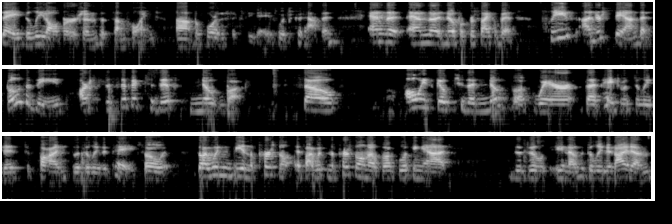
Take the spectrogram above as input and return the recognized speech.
say delete all versions at some point uh, before the 60 days, which could happen, and the, and the notebook recycle bin. Please understand that both of these are specific to this notebook. So always go to the notebook where the page was deleted to find the deleted page. So, so I wouldn't be in the personal, if I was in the personal notebook looking at the, you know, the deleted items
